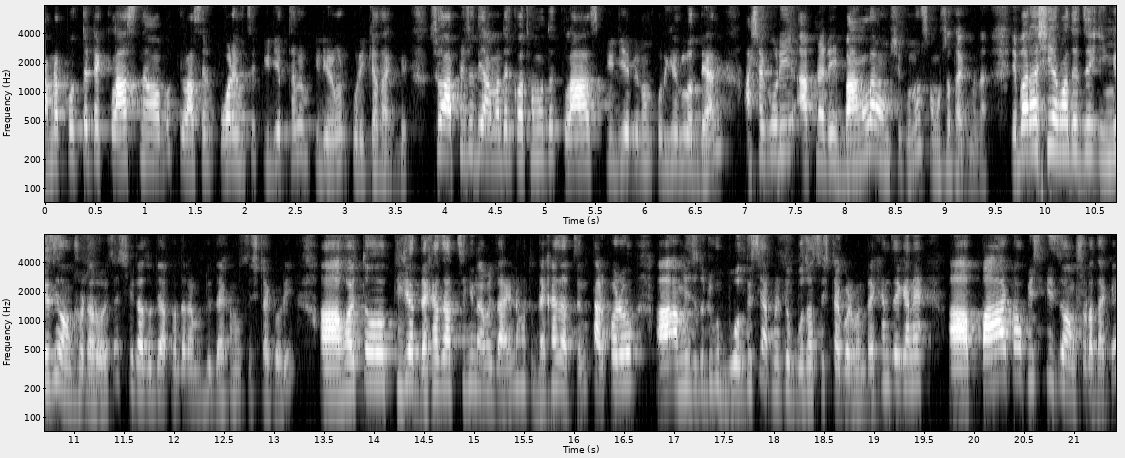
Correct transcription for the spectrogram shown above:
আমরা প্রত্যেকটা ক্লাস নেওয়াবো, ক্লাসের পরে হচ্ছে পিডিএফ থাকবে পিডিএফ এর পরীক্ষা থাকবে। সো আপনি যদি আমাদের কথা মতো ক্লাস পিডিএফ এবং পরীক্ষাগুলো দেন, আশা করি আপনার এই বাংলা অংশে কোনো সমস্যা থাকবে না। এবার আসি আমাদের যে ইংরেজি অংশটা রয়েছে, সেটা যদি আপনাদের আমি দেখানোর চেষ্টা করি। হয়তো ক্লিয়ার দেখা যাচ্ছে কিনা আমি জানি না, হয়তো দেখা যাচ্ছে না। তারপরেও আমি যতটুকু বলতেছি, আপনি একটু বোঝার চেষ্টা করবেন। দেখেন যে এখানে পার্ট অফ স্পিচ যে অংশটা থাকে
